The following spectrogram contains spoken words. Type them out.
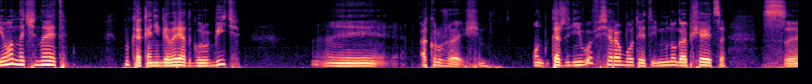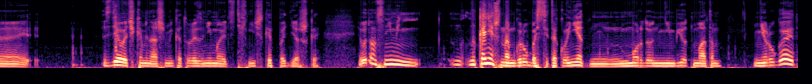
И он начинает, ну, как они говорят, грубить э, окружающим. Он каждый день в офисе работает и много общается с, э, с девочками нашими, которые занимаются технической поддержкой. И вот он с ними, ну, конечно, там грубости такой нет, морду он не бьет матом, не ругает,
